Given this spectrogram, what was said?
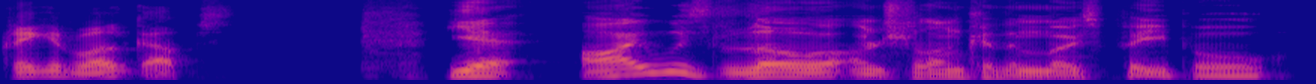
cricket World Cups. Yeah, I was lower on Sri Lanka than most people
